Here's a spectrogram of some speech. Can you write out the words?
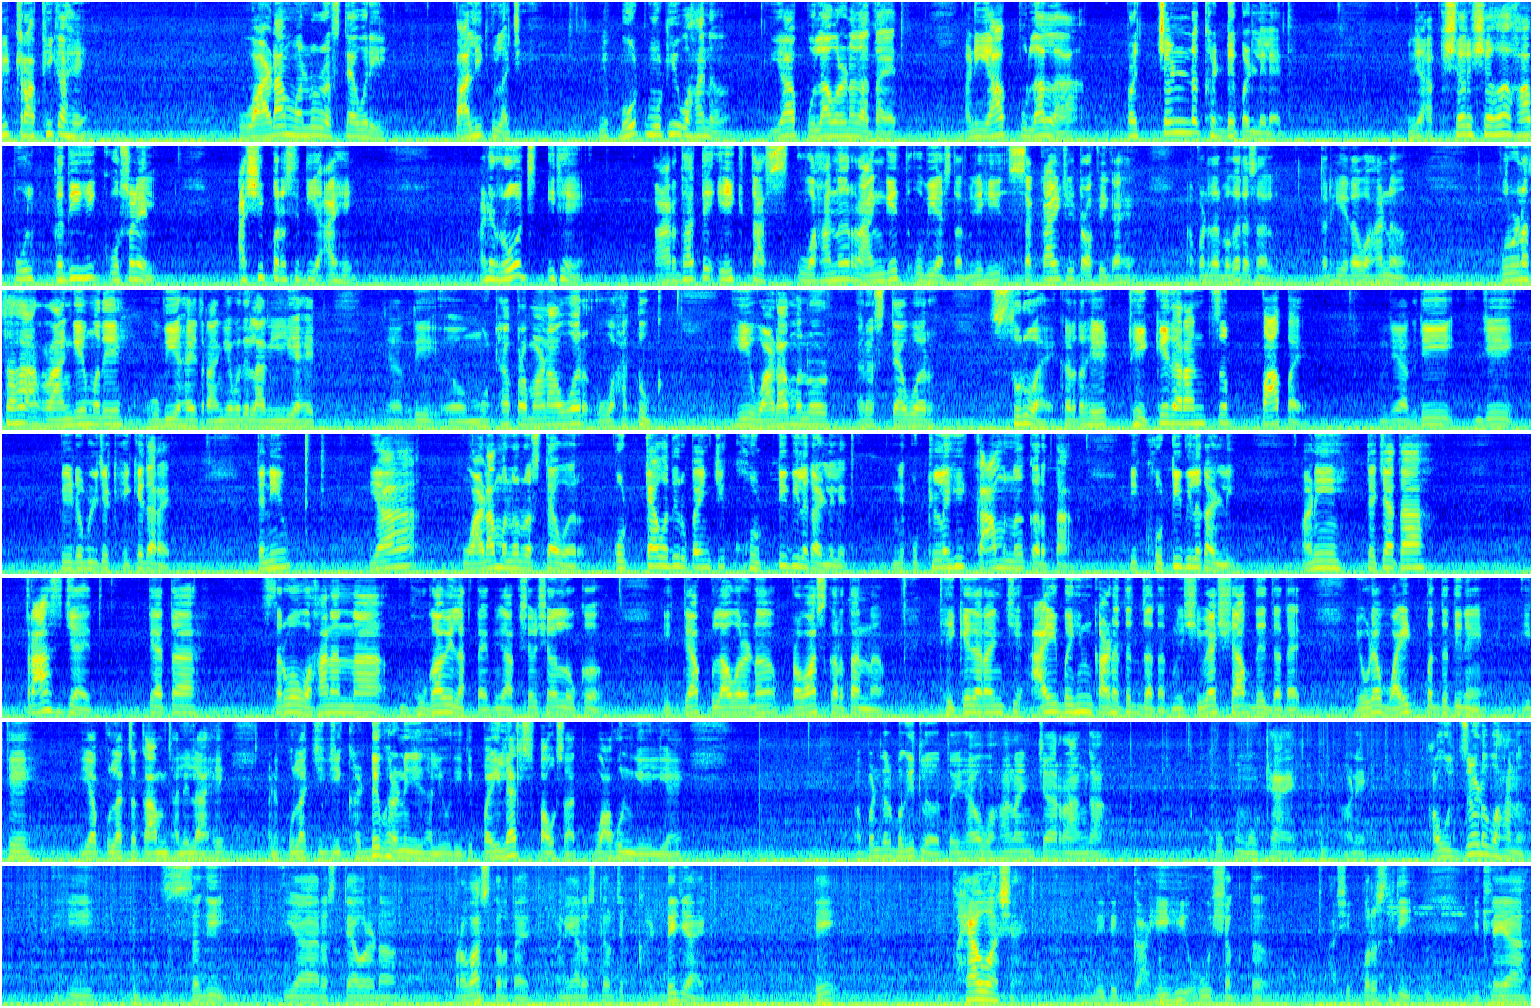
ही traffic आहे वाडा मनोर रस्त्यावरील पाली पुलाची. म्हणजे बोट मोठी वाहनं या पुलावरनं जात आहेत आणि या पुलाला प्रचंड खड्डे पडलेले आहेत. म्हणजे अक्षरशः हा पूल कधीही कोसळेल अशी परिस्थिती आहे. आणि रोज इथे अर्धा ते एक तास वाहनं रांगेत उभी असतात. म्हणजे ही सकाळची ट्रॉफिक आहे. आपण जर बघत असाल तर ही आता वाहनं पूर्णतः रांगेमध्ये उभी आहेत रांगेमध्ये लागलेली आहेत. ते अगदी मोठ्या प्रमाणावर वाहतूक ही वाडा मनोर रस्त्यावर सुरू आहे. खरं तर हे ठेकेदारांचं पाप आहे. म्हणजे अगदी जे पी डब्ल्यूचे ठेकेदार आहेत त्यांनी या वाडा मनोर रस्त्यावर कोट्यावधी रुपयांची खोटी बिलं काढलेली आहेत. म्हणजे कुठलंही काम न करता ही खोटी बिलं काढली आणि त्याच्या आता त्रास जे आहेत ते आता सर्व वाहनांना भोगावे लागत आहेत म्हणजे अक्षरशः लोक त्या पुलावरनं प्रवास करताना ठेकेदारांची आई बहीण काढतच जातात. म्हणजे शिव्या शाप देत जात आहेत एवढ्या वाईट पद्धतीने इथे या पुलाचं काम झालेलं आहे. आणि पुलाची जी खड्डे भरणी जी झाली होती ती पहिल्याच पावसात वाहून गेलेली आहे. आपण जर बघितलं तर ह्या वाहनांच्या रांगा खूप मोठ्या आहेत. आणि अवजड वाहनं ही सगळी या रस्त्यावरनं प्रवास करत आहेत आणि या रस्त्यावरचे खड्डे जे आहेत ते भयावह असे आहेत. म्हणजे इथे काहीही होऊ शकतं अशी परिस्थिती इथल्या या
